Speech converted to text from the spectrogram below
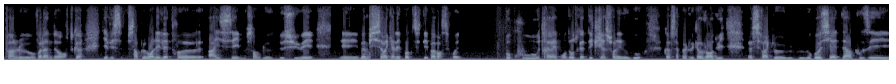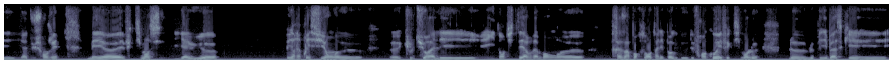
enfin le, voilà, en tout cas, il y avait simplement les lettres AIC, il me semble, dessus, et, et même si c'est vrai qu'à l'époque c'était pas forcément une beaucoup très répandu en tout cas d'écrire sur les logos comme ça peut être le cas aujourd'hui. C'est vrai que le, logo aussi a été imposé et a dû changer. Mais effectivement il y a eu une répression culturelle et, identitaire vraiment très importante à l'époque de, Franco. effectivement, le, le, Pays Basque et,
